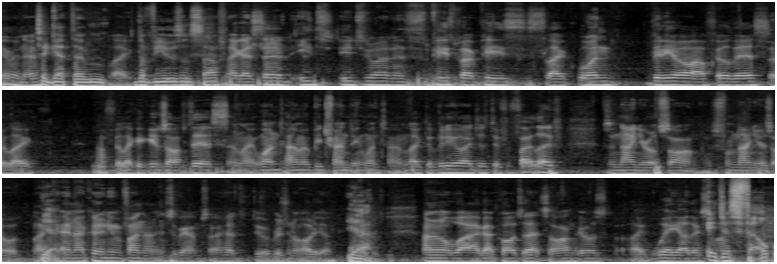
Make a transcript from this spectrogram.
here and there. to get them Like- the views and stuff? Like I said, each each one is piece by piece. It's like one video, I'll feel this, or like I feel like it gives off this, and like one time it'll be trending. One time, like the video I just did for Fight Life, was a nine-year-old song. It was from nine years old. Like, Yeah. and I couldn't even find that on Instagram, so I had to do original audio. Yeah. I don't know why I got called to that song. There was like way other songs It just felt.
